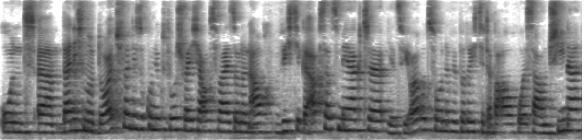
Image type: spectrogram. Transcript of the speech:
Und ähm, da nicht nur Deutschland diese Konjunkturschwäche ausweist, sondern auch wichtige Absatzmärkte, jetzt wie Eurozone, wie berichtet, aber auch USA und China.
